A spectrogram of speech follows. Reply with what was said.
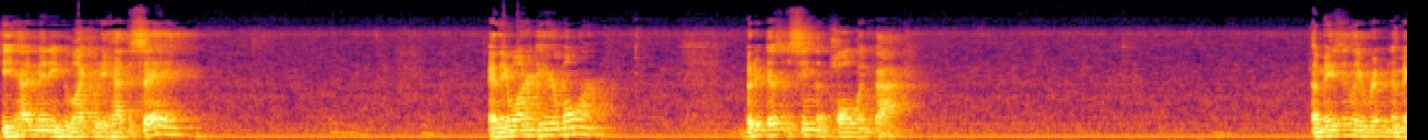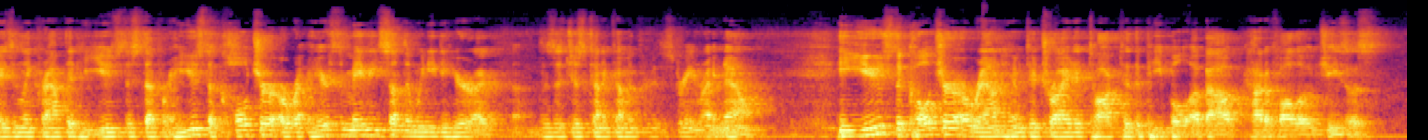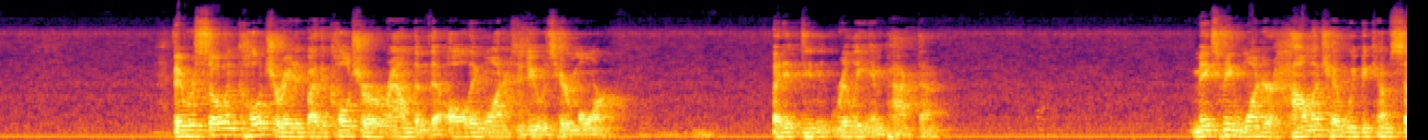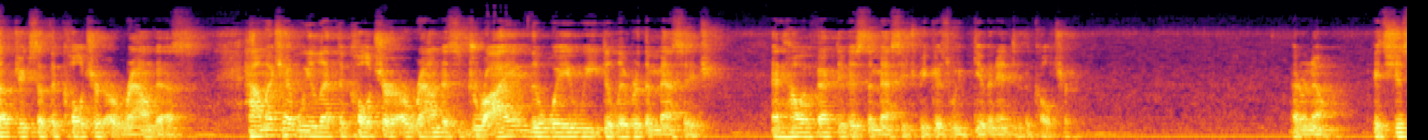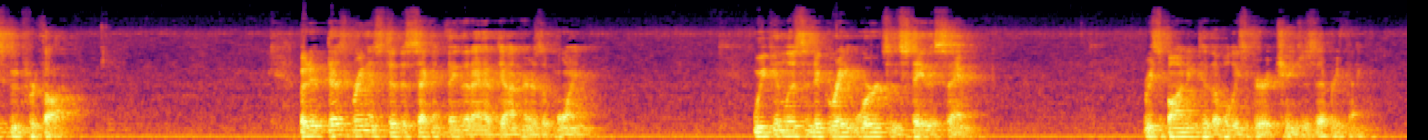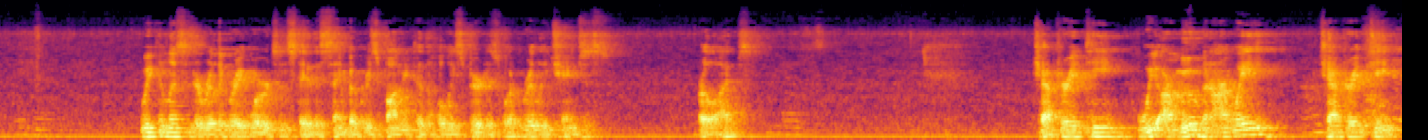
He had many who liked what he had to say, and they wanted to hear more. But it doesn't seem that Paul went back. Amazingly written, amazingly crafted. He used the stuff. He used the culture around. Here's maybe something we need to hear. I, this is just kind of coming through the screen right now. He used the culture around him to try to talk to the people about how to follow Jesus. They were so enculturated by the culture around them that all they wanted to do was hear more. But it didn't really impact them makes me wonder how much have we become subjects of the culture around us? How much have we let the culture around us drive the way we deliver the message? And how effective is the message because we've given in to the culture? I don't know. It's just food for thought. But it does bring us to the second thing that I have down here as a point. We can listen to great words and stay the same. Responding to the Holy Spirit changes everything. We can listen to really great words and stay the same, but responding to the Holy Spirit is what really changes our lives. Yes. Chapter 18. We are moving, aren't we? Chapter 18.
